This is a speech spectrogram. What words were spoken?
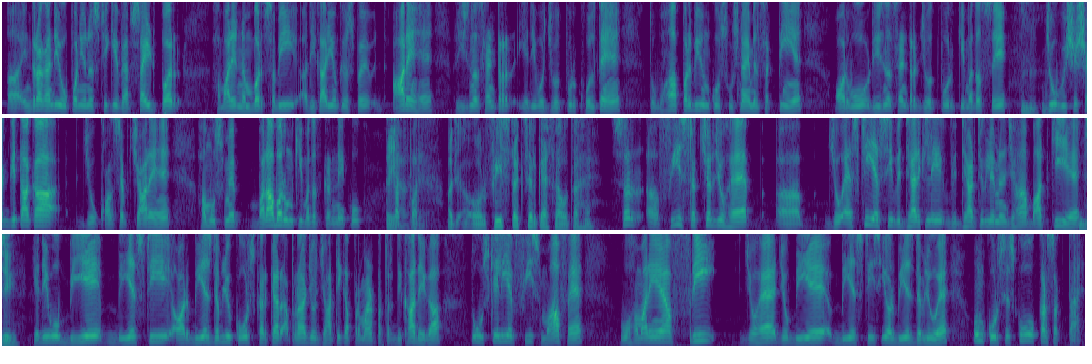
इंदिरा गांधी ओपन यूनिवर्सिटी की वेबसाइट पर हमारे नंबर सभी अधिकारियों के उस पर आ रहे हैं। रीजनल सेंटर यदि वो जोधपुर खोलते हैं तो वहाँ पर भी उनको सूचनाएँ मिल सकती हैं और वो रीजनल सेंटर जोधपुर की मदद से जो विशेषज्ञता का जो कॉन्सेप्ट चाह रहे हैं हम उसमें बराबर उनकी मदद करने को तत्पर हैं। अच्छा और फ़ीस स्ट्रक्चर कैसा होता है? सर फ़ीस स्ट्रक्चर जो है जो एस टी एस सी विद्यार्थी के लिए विद्यार्थियों के लिए मैंने जहाँ बात की है जी। यदि वो B A B S T और बी एस डब्ल्यू कोर्स कर कर अपना जो जाति का प्रमाण पत्र दिखा देगा तो उसके लिए फ़ीस माफ़ है। वो हमारे यहाँ फ्री जो है जो B A B S T C और बी एस डब्ल्यू है उन कोर्सेज को वो कर सकता है।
